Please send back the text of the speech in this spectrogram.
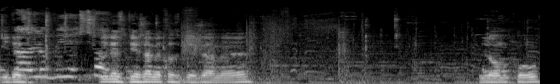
Ile- soki. Ile zbierzemy, to zbierzemy. Lumków.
